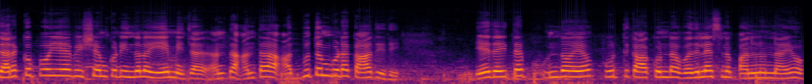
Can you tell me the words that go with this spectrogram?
జరగకపోయే విషయం కూడా ఇందులో ఏమి జ- అంత అంత అద్భుతం కూడా కాదు ఇది. ఏదైతే ఉన్నాయో పూర్తి కాకుండా వదిలేసిన పనులు ఉన్నాయో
